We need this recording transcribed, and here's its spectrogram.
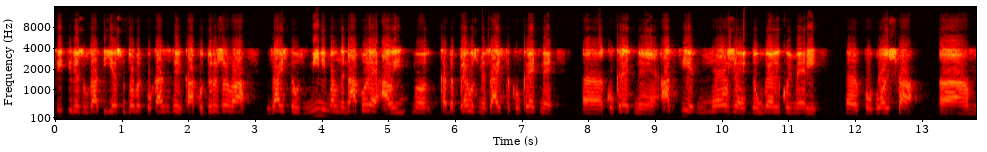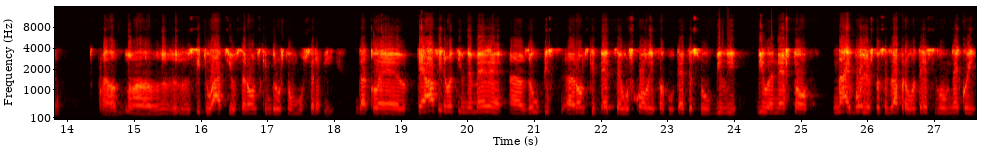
svi ti rezultati jesu dobar pokazatelj kako država zaista uz minimalne napore, ali kada preuzme zaista konkretne, konkretne akcije, može da u velikoj meri poboljša situaciju sa romskim društvom u Srbiji. Dakle, te afirmativne mere za upis romske dece u škole i fakultete su bili, bile nešto najbolje što se zapravo desilo u nekoj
